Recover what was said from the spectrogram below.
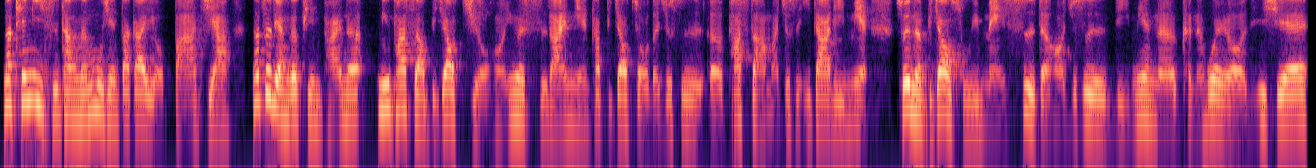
那天地食堂呢目前大概有八家。那这两个品牌呢，New Pasta 比较久哈，因为十来年它比较走的就是呃 Pasta 嘛，就是意大利面，所以呢比较属于美式的哈，就是里面呢可能会有一些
